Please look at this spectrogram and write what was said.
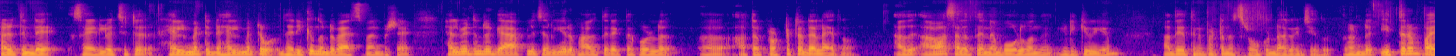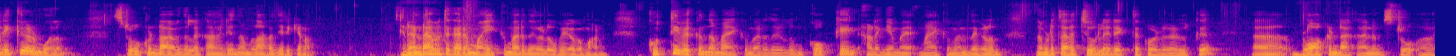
കഴുത്തിന്റെ സൈഡിൽ വെച്ചിട്ട് ഹെൽമെറ്റിന്റെ ഹെൽമെറ്റ് ധരിക്കുന്നുണ്ട് ബാറ്റ്സ്മാൻ പക്ഷേ ഹെൽമെറ്റിന്റെ ഗ്യാപ്പിൽ ചെറിയൊരു ഭാഗത്ത് രക്തക്കൊള്ള് അത്ര പ്രൊട്ടക്റ്റഡ് അല്ലായിരുന്നു. അത് ആ സ്ഥലത്ത് തന്നെ ബോൾ വന്ന് ഇടിക്കുകയും അദ്ദേഹത്തിന് പെട്ടെന്ന് സ്ട്രോക്ക് ഉണ്ടാകുകയും ചെയ്തു. അതുകൊണ്ട് ഇത്തരം പരിക്കുകൾ മൂലം സ്ട്രോക്ക് ഉണ്ടാകുമെന്നുള്ള കാര്യം നമ്മൾ അറിഞ്ഞിരിക്കണം. രണ്ടാമത്തെ കാര്യം മയക്കുമരുന്നുകളുടെ ഉപയോഗമാണ്. കുത്തിവെക്കുന്ന മയക്കുമരുന്നുകളും കൊക്കൈൻ അടങ്ങിയ മയ മയക്കുമരുന്നുകളും നമ്മുടെ തലച്ചോറിലെ രക്തക്കൊള്ളുകൾക്ക് ബ്ലോക്ക് ഉണ്ടാക്കാനും സ്ട്രോ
